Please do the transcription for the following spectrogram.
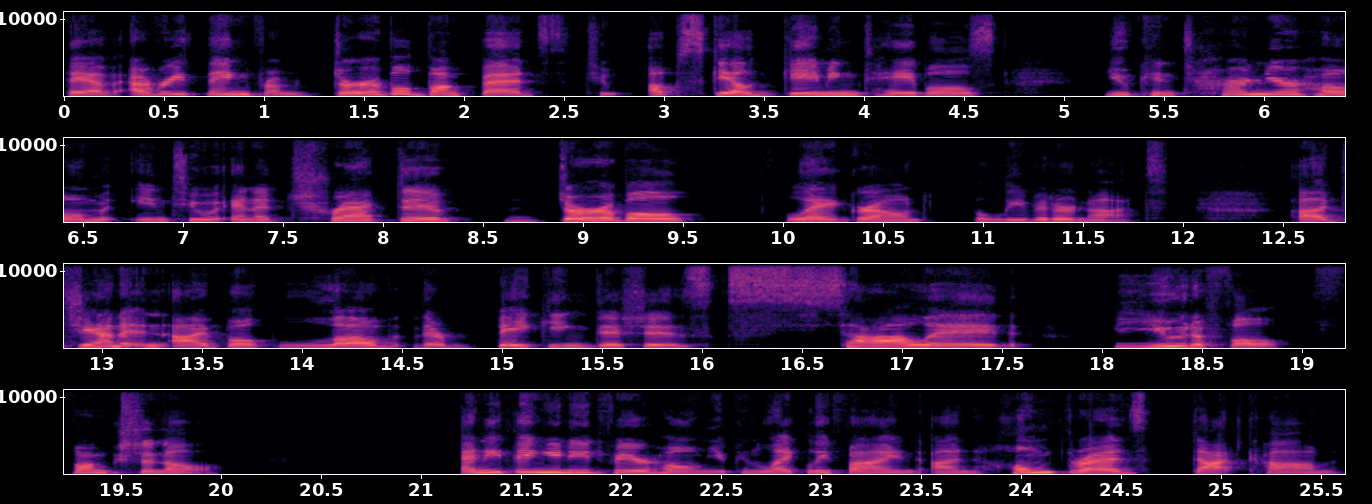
They have everything from durable bunk beds to upscale gaming tables. You can turn your home into an attractive, durable playground, believe it or not. Uh, Janet and I both love their baking dishes. Solid, beautiful, functional. Anything you need for your home, you can likely find on homethreads.com,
